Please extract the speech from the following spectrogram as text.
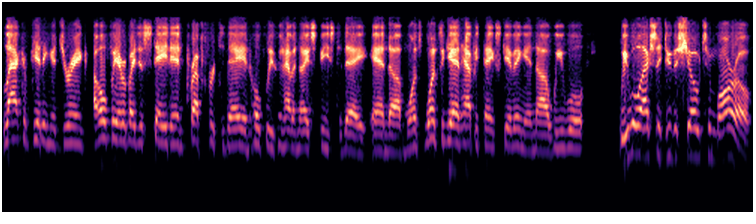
lack of getting a drink. Uh, hopefully, everybody just stayed in, prepped for today, and hopefully, he's gonna have a nice feast today. And um, once once again, happy Thanksgiving, and uh, we will we will actually do the show tomorrow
